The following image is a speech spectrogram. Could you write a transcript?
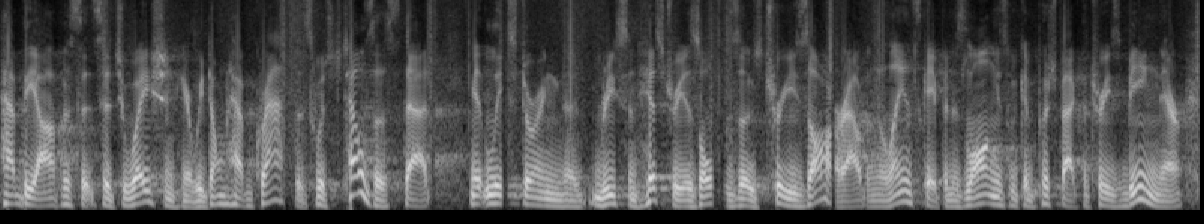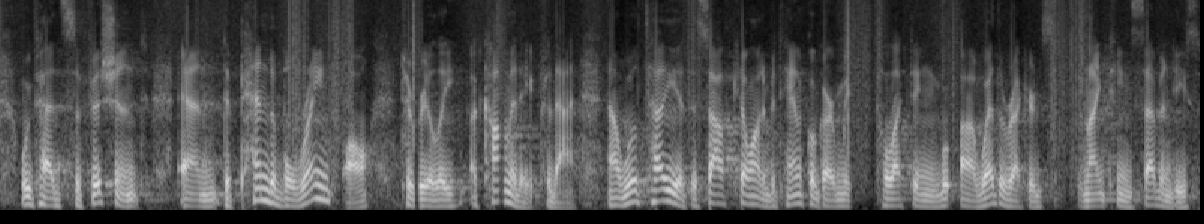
have the opposite situation here. We don't have grasses, which tells us that, at least during the recent history, as old as those trees are out in the landscape, and as long as we can push back the trees being there, we've had sufficient and dependable rainfall to really accommodate for that. Now, we'll tell you at the South Carolina Botanical Garden, we've been collecting uh, weather records in the 1970s.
